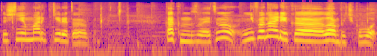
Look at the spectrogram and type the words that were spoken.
Точнее, маркер это... Как он называется? Ну, не фонарик, а лампочка, вот.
